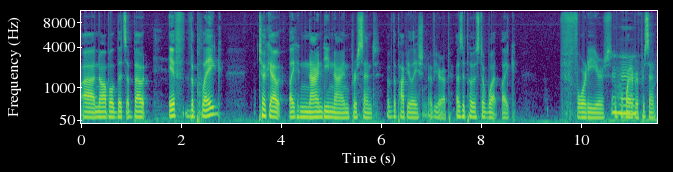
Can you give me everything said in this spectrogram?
uh, novel that's about if the plague took out like 99% of the population of Europe as opposed to what like 40 or s Mhm. whatever percent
